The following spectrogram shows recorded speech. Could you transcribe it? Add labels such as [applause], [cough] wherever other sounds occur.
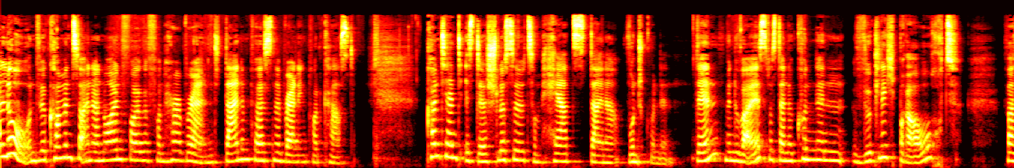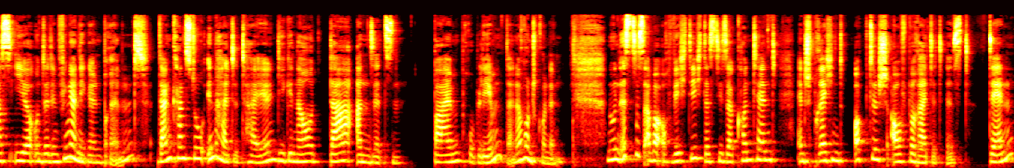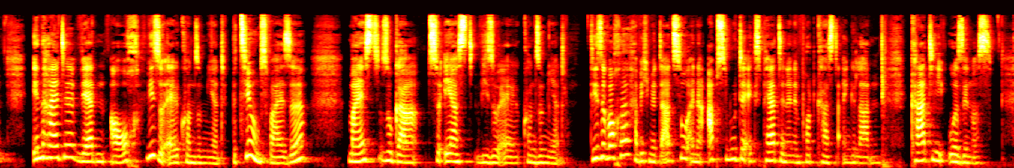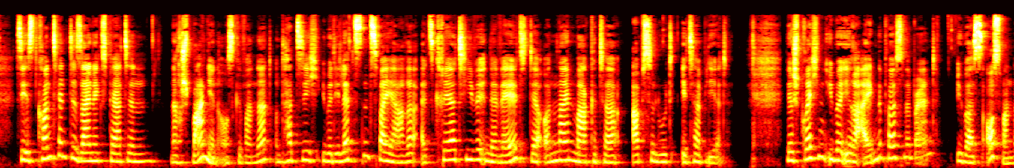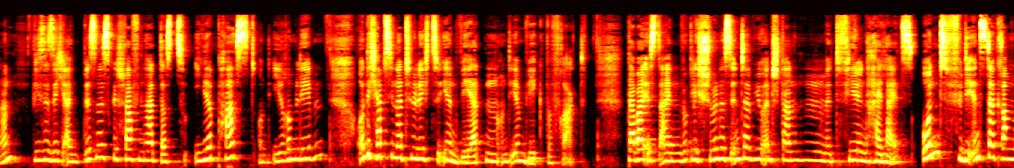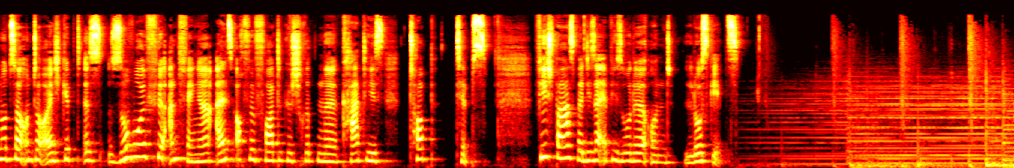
Hallo und willkommen zu einer neuen Folge von Her Brand, deinem Personal Branding Podcast. Content ist der Schlüssel zum Herz deiner Wunschkundin. Denn wenn du weißt, was deine Kundin wirklich braucht, was ihr unter den Fingernägeln brennt, dann kannst du Inhalte teilen, die genau da ansetzen beim Problem deiner Wunschkundin. Nun ist es aber auch wichtig, dass dieser Content entsprechend optisch aufbereitet ist. Denn Inhalte werden auch visuell konsumiert, beziehungsweise meist sogar zuerst visuell konsumiert. Diese Woche habe ich mir dazu eine absolute Expertin in den Podcast eingeladen, Kati Ursinus. Sie ist Content-Design-Expertin nach Spanien ausgewandert und hat sich über die letzten zwei Jahre als Kreative in der Welt der Online-Marketer absolut etabliert. Wir sprechen über ihre eigene Personal Brand, übers Auswandern, wie sie sich ein Business geschaffen hat, das zu ihr passt und ihrem Leben. Und ich habe sie natürlich zu ihren Werten und ihrem Weg befragt. Dabei ist ein wirklich schönes Interview entstanden mit vielen Highlights. Und für die Instagram-Nutzer unter euch gibt es sowohl für Anfänger als auch für fortgeschrittene Katis Top-Tipps. Viel Spaß bei dieser Episode und los geht's!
